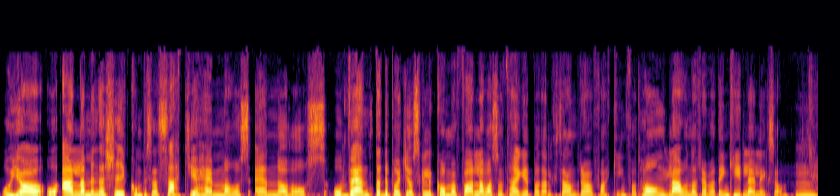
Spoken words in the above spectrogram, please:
Och jag och alla mina tjejkompisar satt ju hemma hos en av oss och väntade på att jag skulle komma för alla var så taggade på att Alexandra har fucking fått hångla, hon har träffat en kille liksom. Mm.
